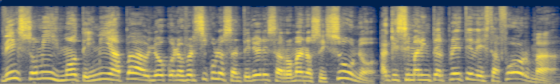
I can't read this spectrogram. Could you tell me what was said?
De eso mismo temía Pablo con los versículos anteriores a Romanos 6.1, a que se malinterprete de esta forma.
